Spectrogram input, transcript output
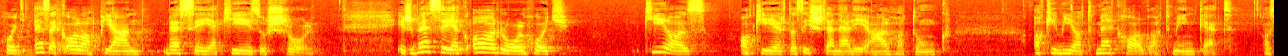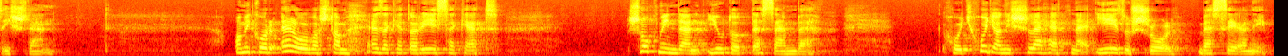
hogy ezek alapján beszéljek Jézusról. És beszéljek arról, hogy ki az, akiért az Isten elé állhatunk, aki miatt meghallgat minket az Isten. Amikor elolvastam ezeket a részeket, sok minden jutott eszembe, hogy hogyan is lehetne Jézusról beszélni.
